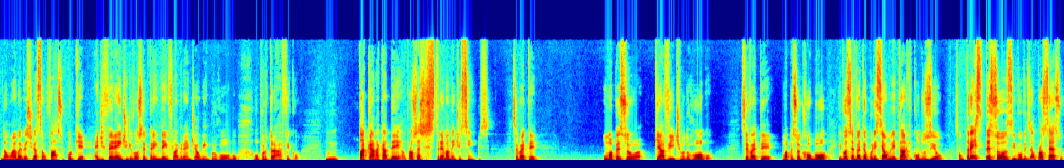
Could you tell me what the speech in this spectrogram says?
Não é uma investigação fácil. Por quê? É diferente de você prender em flagrante alguém por roubo ou por tráfico. Hum, tacar na cadeia é um processo extremamente simples. Você vai ter uma pessoa que é a vítima do roubo, você vai ter uma pessoa que roubou e você vai ter o policial militar que conduziu. São três pessoas envolvidas. É um processo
